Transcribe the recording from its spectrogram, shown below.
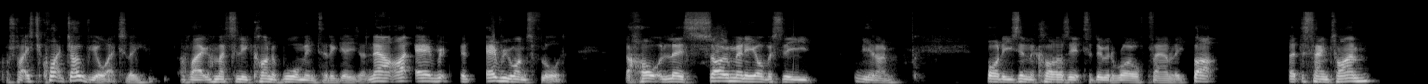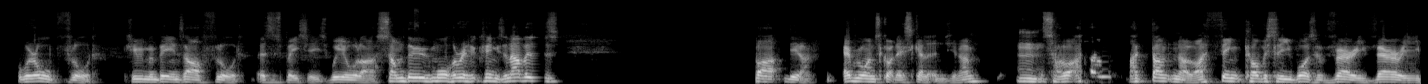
I was like, it's quite jovial actually. Like I'm actually kind of warm into the geezer. Now, I, every everyone's flawed the whole there's so many obviously you know bodies in the closet to do with the royal family but at the same time we're all flawed human beings are flawed as a species we all are some do more horrific things than others but you know everyone's got their skeletons you know mm. so i don't i don't know i think obviously he was a very very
